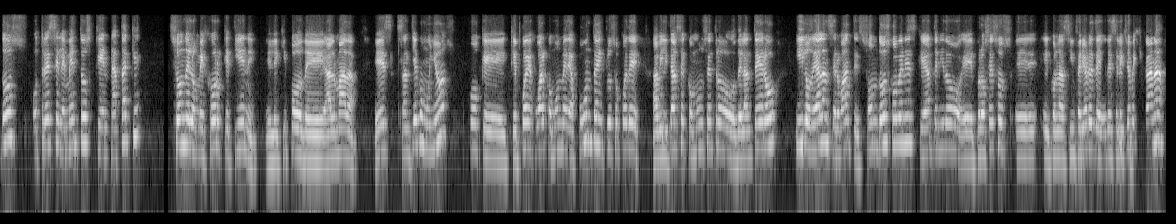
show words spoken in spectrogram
dos o tres elementos que en ataque son de lo mejor que tiene el equipo de Almada. Es Santiago Muñoz, que, puede jugar como un media punta, incluso puede habilitarse como un centro delantero. Y lo de Alan Cervantes, son dos jóvenes que han tenido eh, procesos eh, eh, con las inferiores de, selección mexicana.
